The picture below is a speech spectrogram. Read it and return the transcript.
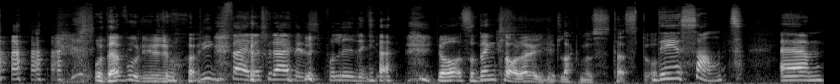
Och där borde ju då, Bygg färre trähus på Lidingö. ja så den klarar ju ditt lackmustest då. Det är sant. Ehm,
